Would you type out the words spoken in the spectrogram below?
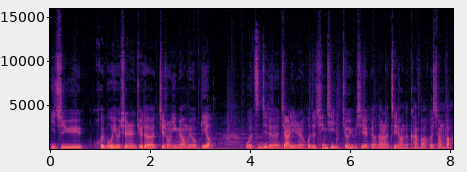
以至于会不会有些人觉得接种疫苗没有必要？我自己的家里人或者亲戚就有些表达了这样的看法和想法。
